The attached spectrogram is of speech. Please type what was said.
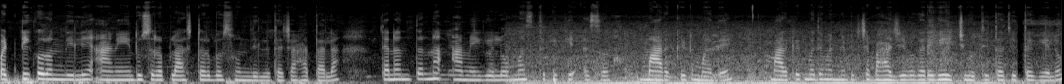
पट्टी करून दिली आणि दुसरं प्लास्टर बसवून दिलं त्याच्या हाताला. त्यानंतर ना आम्ही गेलो मस्तपैकी असं मार्केटमध्ये. मार्केटमध्ये म्हणण्यापेक्षा भाजी वगैरे घ्यायची होती तर तिथं गेलो.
